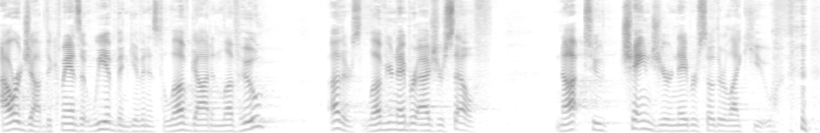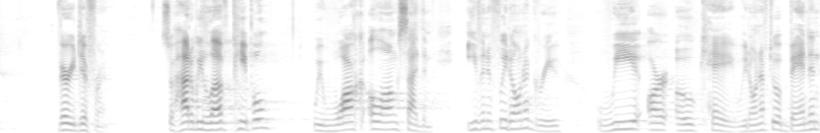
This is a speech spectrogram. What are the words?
Our job, the commands that we have been given, is to love God and love who? others. Love your neighbor as yourself, not to change your neighbor so they're like you. Very different. So, how do we love people? We walk alongside them. Even if we don't agree, we are okay. We don't have to abandon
